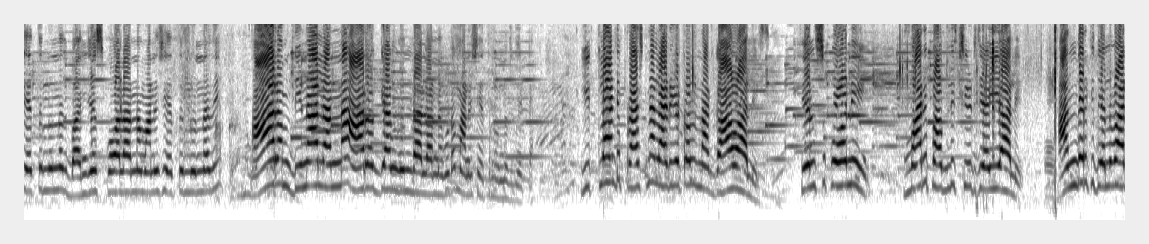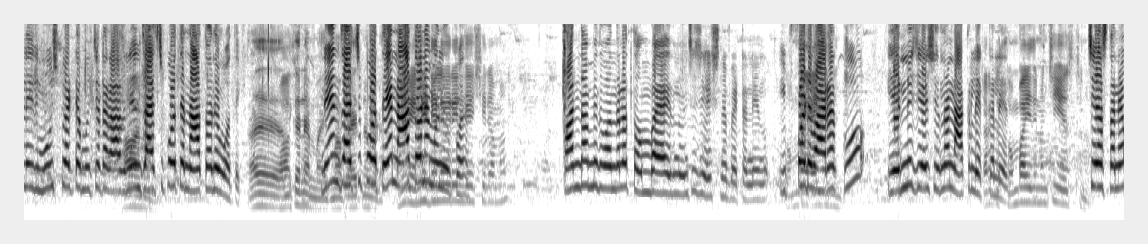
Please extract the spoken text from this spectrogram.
చేతులు ఉన్నది బంద్ చేసుకోవాలన్న మన చేతులు ఉన్నది ఆహారం తినాలన్నా ఆరోగ్యంగా ఉండాలన్న కూడా మన చేతులు ఉన్నది బిడ్డ. ఇట్లాంటి ప్రశ్నలు అడిగేటోళ్ళు నాకు కావాలి. తెలుసుకొని మరి పబ్లిక్ షీట్ చేయాలి. అందరికి తెలవాలి ఇది మూసిపెట్టే ముచ్చట కాదు. నేను చచ్చిపోతే నాతోనే పోతాయి నేను చచ్చిపోతే నాతోనే మునిగిపోయి పంతొమ్మిది వందల తొంభై ఐదు నుంచి చేసిన పెట్ట నేను. ఇప్పటి వరకు ఎన్ని చేసినా నాకు లెక్కలేదు చేస్తూనే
